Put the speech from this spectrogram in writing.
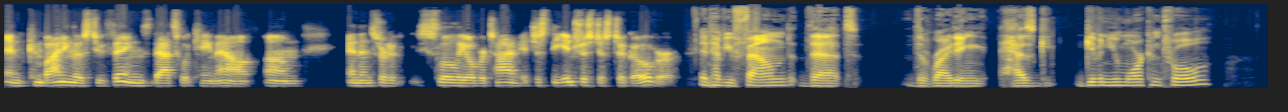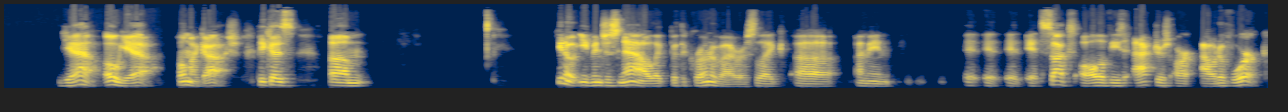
And combining those two things, that's what came out. Um, and then sort of slowly over time, it just the interest just took over. And have you found that the writing has g- given you more control yeah. Oh, yeah. Oh my gosh. Because, um, you know, even just now, like with the coronavirus, like, uh, I mean, it, it, it sucks. All of these actors are out of work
